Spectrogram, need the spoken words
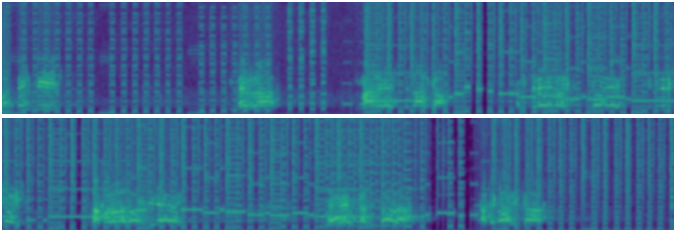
combattenti di terra, di mare, dell'aria, camicie nere della rivoluzione e delle legioni. La parola d'ordine è una sola, categorica e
